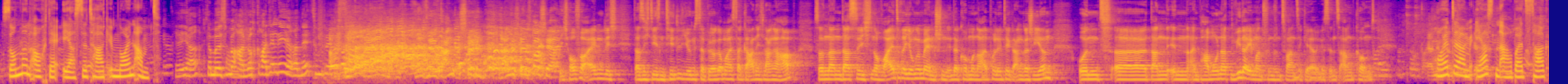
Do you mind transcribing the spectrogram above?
sondern auch der erste Tag im neuen Amt. Ja, ja, da müssen wir auch noch gratulieren, ne, zum Bürger. Dankeschön. Dankeschön, Frau Scher. Ich hoffe eigentlich, dass ich diesen Titel jüngster Bürgermeister gar nicht lange habe, sondern dass sich noch weitere junge Menschen in der Kommunalpolitik engagieren und äh, dann in ein paar Monaten wieder jemand 25-Jähriges ins Amt kommt. Heute am ersten Arbeitstag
